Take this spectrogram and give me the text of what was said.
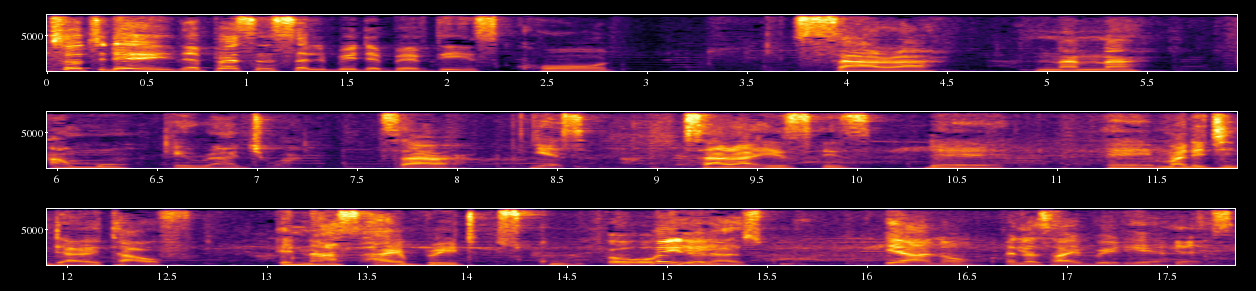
So today the person celebrate the birthday is called Sarah Nana Amo Irajwa. Sarah. Yes, Sarah is is the uh, managing director of Enas Hybrid School. Oh, Where you know that school? Yeah, I know. And that's hybrid. Yeah. Yes,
